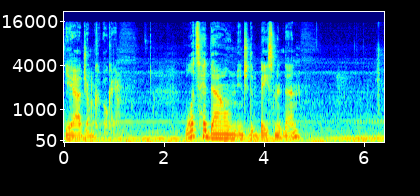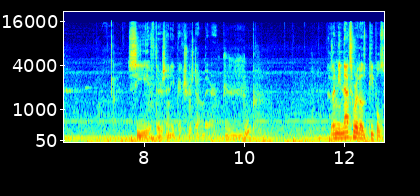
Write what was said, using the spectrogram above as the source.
yeah, junk. Okay. Well, let's head down into the basement then. See if there's any pictures down there. Because, I mean, that's where those people's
